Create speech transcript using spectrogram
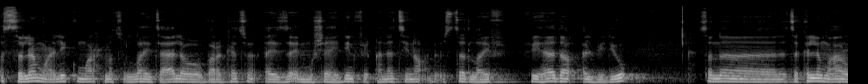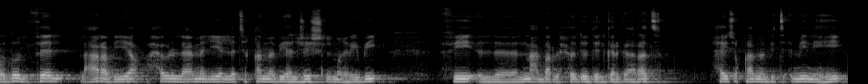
السلام عليكم ورحمة الله تعالى وبركاته أعزائي المشاهدين في قناتنا الأستاذ لايف. في هذا الفيديو سنتكلم عن ردود الفعل العربية حول العملية التي قام بها الجيش المغربي في المعبر الحدودي القرقارات حيث قام بتأمينه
